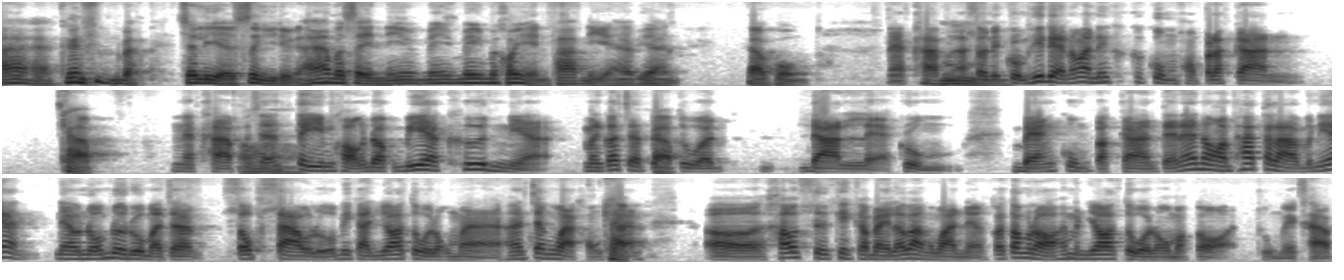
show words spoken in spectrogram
มากอะขึ้นแบบเฉลี่ยสี่ถึงห้าเปอร์เซ็นนี่ไม่ไม่ไม่ค่อยเห็นภาพนี้ครับพี่อันครับผมนะครับส่วนในกลุ่มที่เด่นเมื่อวานนี้คือกลุ่มของประกันครับนะครับ เพราะฉะนั้นธีมของดอกเบี้ยขึ้นเนี่ย มันก็จะเป็นตัว ดันแหละกลุ่มแบงก์กลุ่มประกัน แต่แน่นอนภาพตลาดวันนี้แนวโน้มโดยรวมอาจจะซบเซาหรือว่ามีการย่อตัวลงมาเพราะฉะนั้นจังหวะของการเอ่อเข้าซื้อเก็งกำไรระหว่างวันเนี่ยก็ต้องรอให้มันย่อตัวลงมาก่อนถูกไหมครับ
